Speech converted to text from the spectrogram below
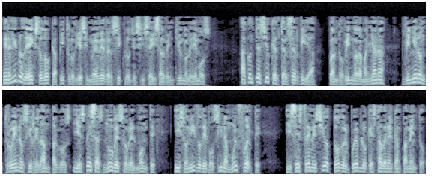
En el libro de Éxodo, capítulo 19, versículos 16 al 21, leemos, Aconteció que el tercer día, cuando vino la mañana, vinieron truenos y relámpagos y espesas nubes sobre el monte, y sonido de bocina muy fuerte, y se estremeció todo el pueblo que estaba en el campamento.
